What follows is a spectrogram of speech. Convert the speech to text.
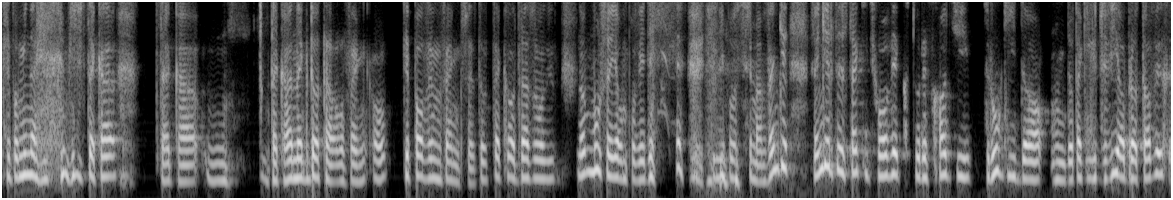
Przypomina mi się taka, taka, mm, taka anegdota o, Węg- o typowym Węgrze. To tak od razu, no muszę ją powiedzieć, się nie powstrzymam. Węgier, Węgier to jest taki człowiek, który wchodzi drugi do, do takich drzwi obrotowych,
